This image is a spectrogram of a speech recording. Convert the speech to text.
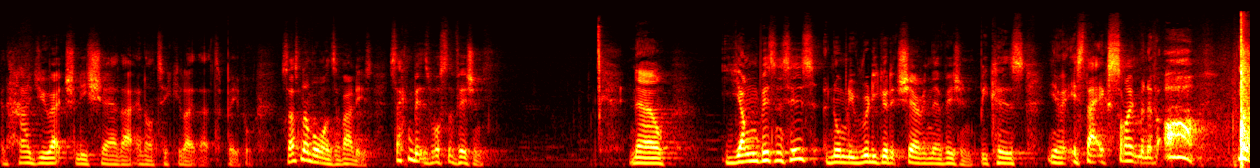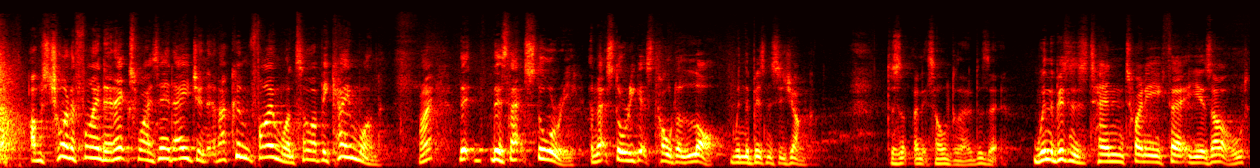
and how do you actually share that and articulate that to people? So that's number one, is the values. Second bit is what's the vision. Now, young businesses are normally really good at sharing their vision because you know it's that excitement of oh yeah I was trying to find an XYZ agent and I couldn't find one so I became one right? There's that story and that story gets told a lot when the business is young. Doesn't when it's older though, does it? when the business is 10 20 30 years old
